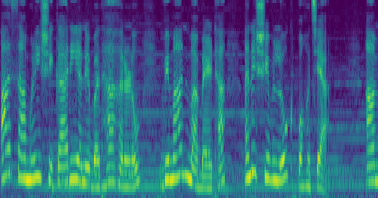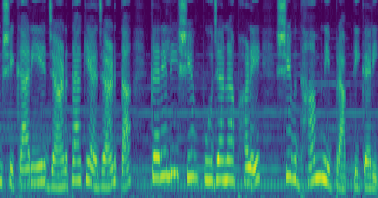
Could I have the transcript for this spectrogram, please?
આ સાંભળી શિકારી અને બધા હરણો વિમાનમાં બેઠા અને શિવલોક પહોંચ્યા. આમ શિકારીએ જાણતા કે અજાણતા કરેલી શિવ પૂજાના ફળે શિવધામની પ્રાપ્તિ કરી.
